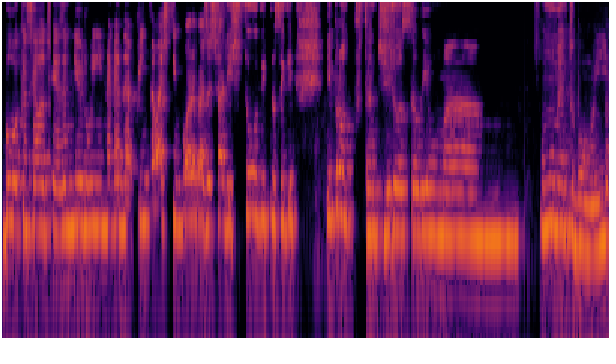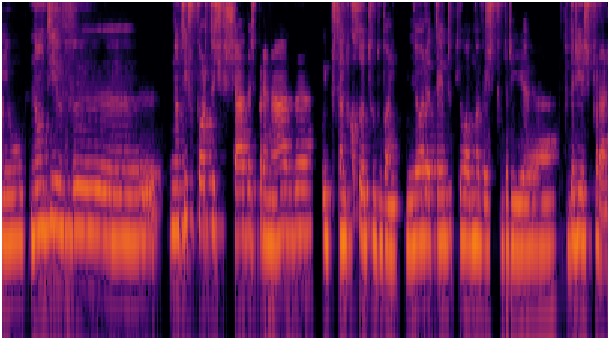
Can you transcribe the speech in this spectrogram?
boa Cancela, tu és a minha heroína, pinta, vais-te embora, vais deixar isto tudo e não sei o quê. E pronto, portanto, girou-se ali uma, um momento bom e eu não tive não tive portas fechadas para nada e portanto correu tudo bem, melhor até do que eu alguma vez poderia, poderia esperar.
